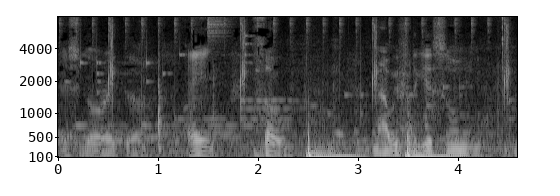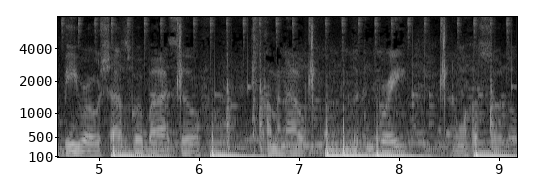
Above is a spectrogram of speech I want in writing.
There should go right there. Hey, so now we finna get some B-roll shots for by herself. Coming out, looking great, doing her solo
